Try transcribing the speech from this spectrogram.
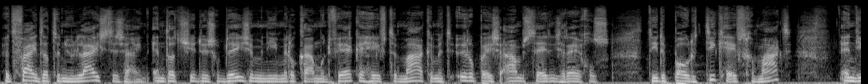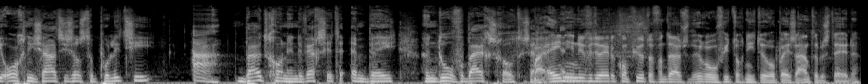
Het feit dat er nu lijsten zijn en dat je dus op deze manier met elkaar moet werken... heeft te maken met Europese aanbestedingsregels die de politiek heeft gemaakt. En die organisaties als de politie A, buitengewoon in de weg zitten... en B, hun doel voorbijgeschoten zijn. Maar één en, individuele computer van 1000 euro... hoef je toch niet Europees aan te besteden?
